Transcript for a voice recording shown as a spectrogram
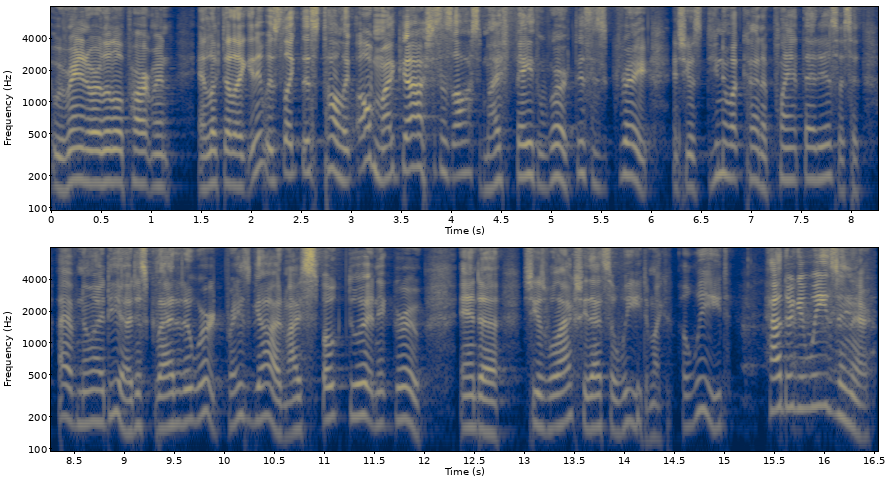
we ran into our little apartment and looked at like, and it was like this tall, like, oh my gosh, this is awesome. My faith worked. This is great. And she goes, Do you know what kind of plant that is? I said, I have no idea. I just glad that it worked. Praise God. I spoke to it and it grew. And uh, she goes, Well, actually, that's a weed. I'm like, A weed? How'd there get weeds in there?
